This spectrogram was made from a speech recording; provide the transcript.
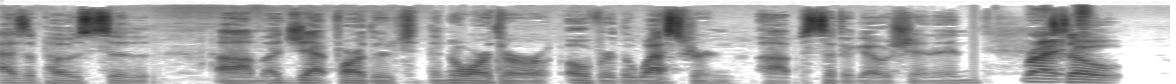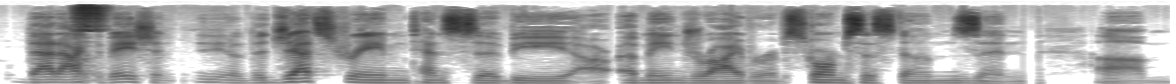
as opposed to um, a jet farther to the north or over the western uh, Pacific Ocean. And right. so that activation, you know, the jet stream tends to be a main driver of storm systems and um,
